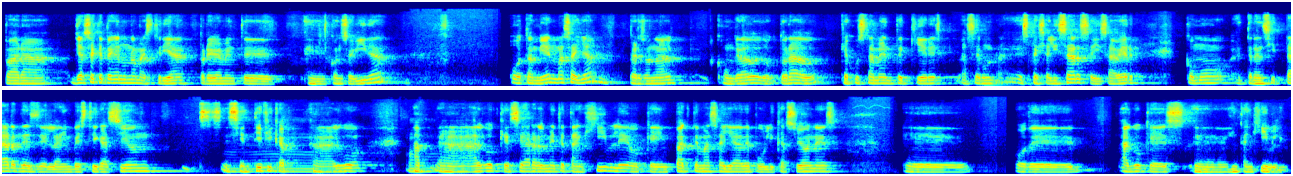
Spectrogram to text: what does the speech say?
para, ya sea que tengan una maestría previamente eh, concebida, o también más allá, personal con grado de doctorado que justamente quiere hacer un, especializarse y saber cómo transitar desde la investigación científica a algo, a, a algo que sea realmente tangible o que impacte más allá de publicaciones eh, o de algo que es eh, intangible.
